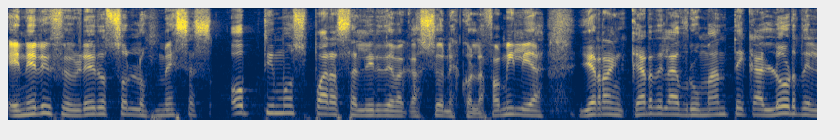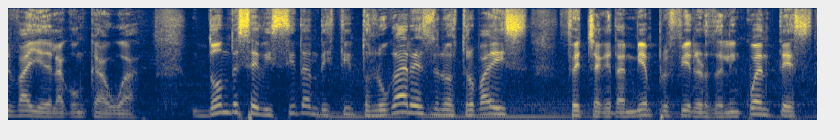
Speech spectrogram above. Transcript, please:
Enero y febrero son los meses óptimos para salir de vacaciones con la familia y arrancar del abrumante calor del Valle de la Concagua, donde se visitan distintos lugares de nuestro país, fecha que también prefieren los delincuentes,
